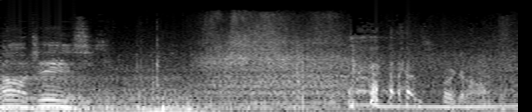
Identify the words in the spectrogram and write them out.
Oh, jeez. That's fucking awesome.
